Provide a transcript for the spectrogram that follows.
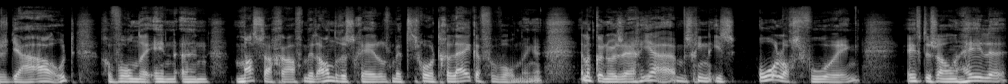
200.000 jaar oud, gevonden in een massagraf met andere schedels met soortgelijke verwondingen. En dan kunnen we zeggen, ja, misschien iets oorlogsvoering heeft dus al een hele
